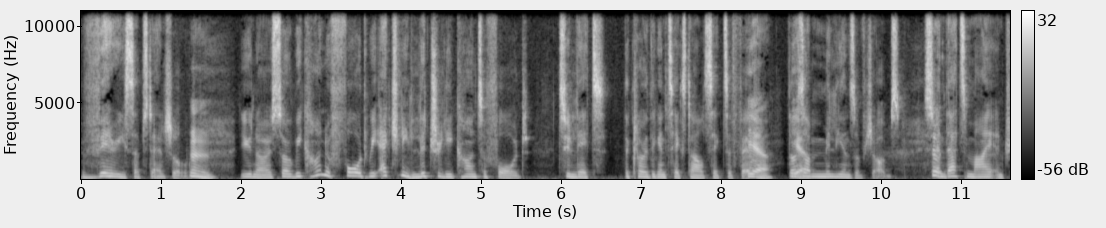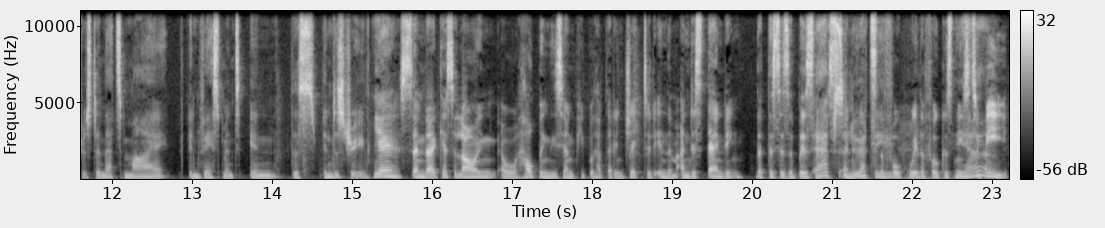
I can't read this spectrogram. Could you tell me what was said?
very substantial. Mm. You know, so we can't afford, we actually literally can't afford to let the clothing and textile sector fail. Yeah, Those yeah. are millions of jobs. So- and that's my interest and that's my investment in this industry. Yes, and I guess allowing or helping these young people have that injected in them, understanding that this is a business and that's the Absolutely. fo- where the focus needs to be.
